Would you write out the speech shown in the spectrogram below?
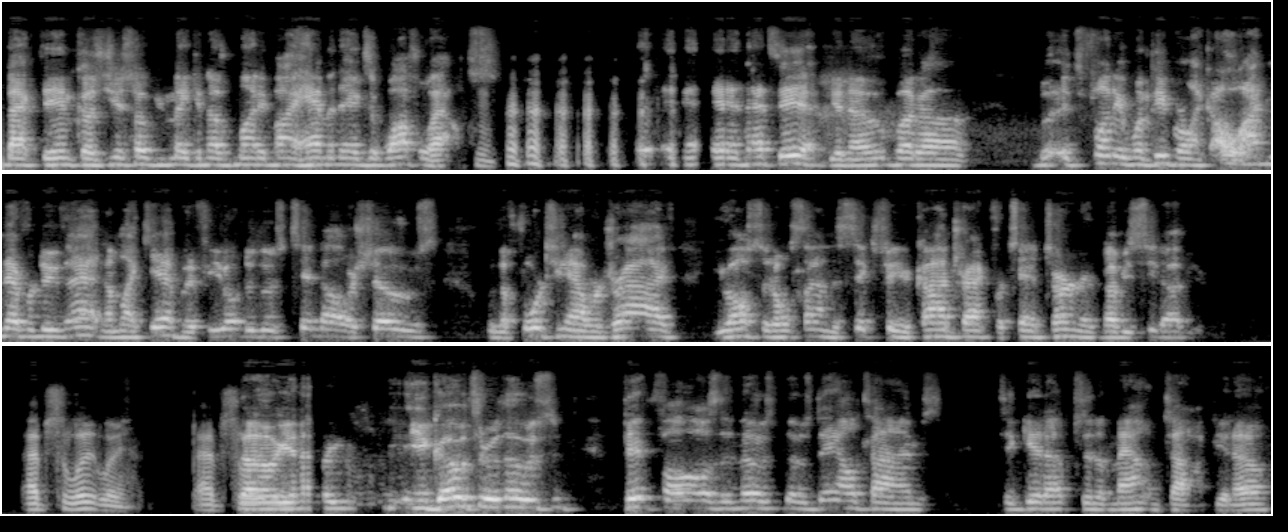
back then because you just hope you make enough money buy ham and eggs at Waffle House, and, and, that's it. You know, but uh, but it's funny when people are like, "Oh, I'd never do that," and I'm like, "Yeah, but if you don't do those ten dollar shows with a 14 hour drive, you also don't sign the six figure contract for Ted Turner at WCW. Absolutely. Absolutely. So, you know, you, you go through those pitfalls and those, those down times to get up to the mountaintop, you know?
